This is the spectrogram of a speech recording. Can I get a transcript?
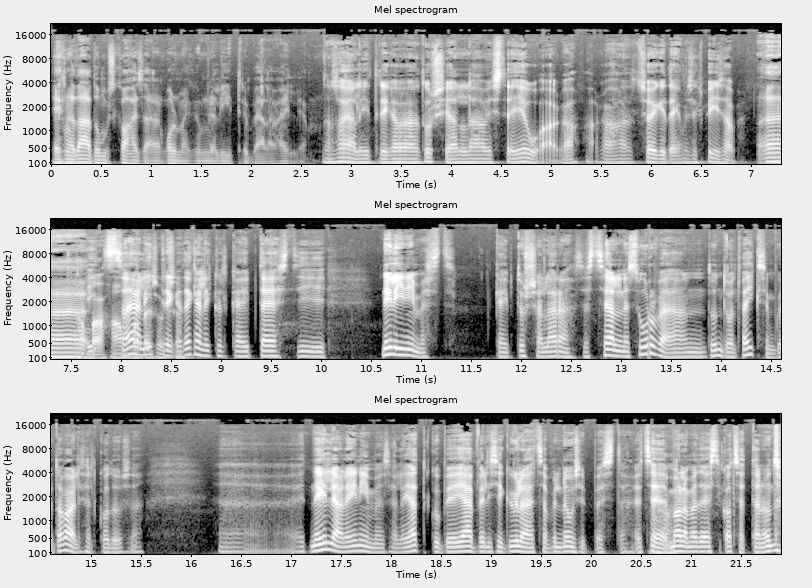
ehk nad lähevad umbes kahesaja kolmekümne liitri peale välja. no saja liitriga duši alla vist ei jõua, aga, aga söögi tegemiseks piisab äh,? saja liitriga tegelikult käib täiesti neli inimest käib duši all ära, sest sealne surve on tunduvalt väiksem kui tavaliselt kodus. Äh, et neljale inimesele jätkub ja jääb veel isegi üle, et saab veel nõusid pesta, et see, me oleme täiesti katsetanud.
